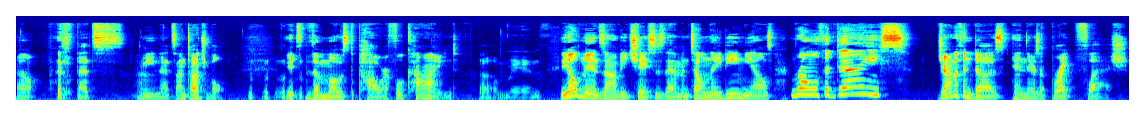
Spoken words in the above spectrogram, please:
Oh, that's. I mean, that's untouchable. it's the most powerful kind. Oh man. The old man zombie chases them until Nadine yells, Roll the dice! Jonathan does, and there's a bright flash.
